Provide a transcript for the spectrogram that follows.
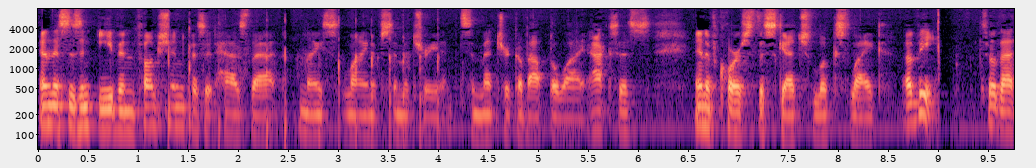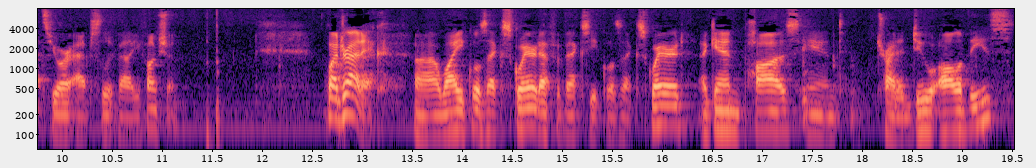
And this is an even function because it has that nice line of symmetry. It's symmetric about the y-axis. And of course, the sketch looks like a v. So that's your absolute value function. Quadratic. Uh, y equals x squared, f of x equals x squared. Again, pause and try to do all of these.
